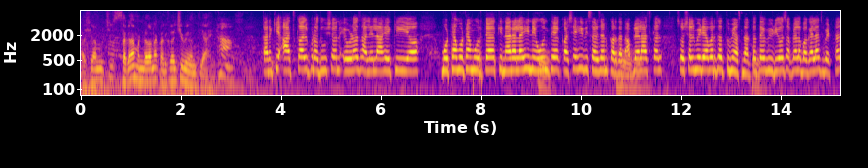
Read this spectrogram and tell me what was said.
अशी आमची सगळ्या मंडळांना कळकळीची विनंती आहे. हां. कारण की आजकाल प्रदूषण एवढं झालेलं आहे की मोठ्या मोठ्या मूर्त्या किनाऱ्यालाही नेऊन ते कसेही विसर्जन करतात. आपल्याला आजकाल सोशल मीडियावर जर तुम्ही असणार तर ते व्हिडिओज आपल्याला बघायलाच भेटतात.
